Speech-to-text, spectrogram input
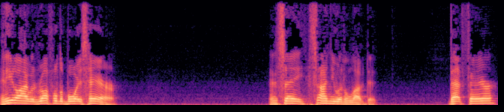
And Eli would ruffle the boy's hair and say, Son, you would have loved it. That fair?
